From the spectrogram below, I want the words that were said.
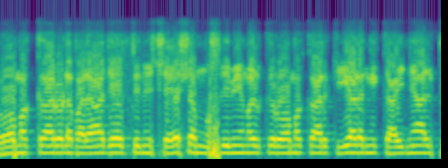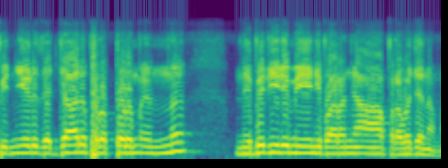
റോമക്കാരുടെ പരാജയത്തിന് ശേഷം മുസ്ലിമീങ്ങൾക്ക് റോമക്കാർ കീഴടങ്ങി കഴിഞ്ഞാൽ പിന്നീട് ദജ്ജാൽ പുറപ്പെടും എന്ന് നബി തിരുമേനി പറഞ്ഞ ആ പ്രവചനം.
